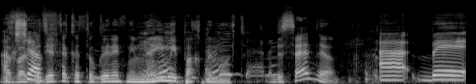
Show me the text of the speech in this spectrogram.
אבל עכשיו- בדיאטה קטוגנית נמנעים רגע, מפחמימות. רגע, רגע. בסדר. אה, ב-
